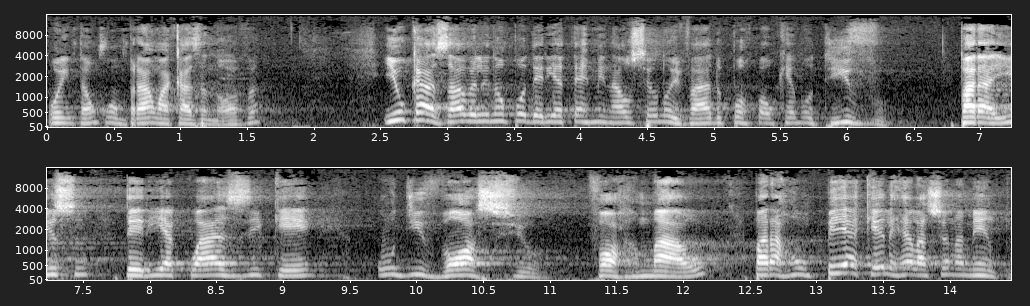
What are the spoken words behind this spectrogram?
ou então comprar uma casa nova, e o casal ele não poderia terminar o seu noivado por qualquer motivo. Para isso, teria quase que um divórcio formal para romper aquele relacionamento.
